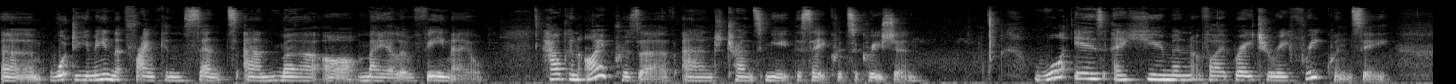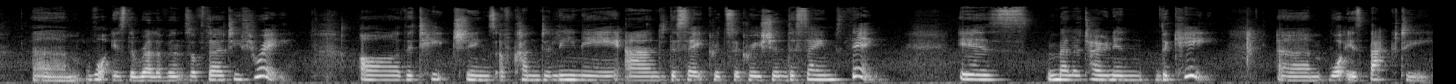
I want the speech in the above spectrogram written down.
Um, what do you mean that frankincense and myrrh are male and female? How can I preserve and transmute the sacred secretion? What is a human vibratory frequency? Um, what is the relevance of 33? Are the teachings of Kundalini and the sacred secretion the same thing? Is melatonin the key? Um, what is Bhakti?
